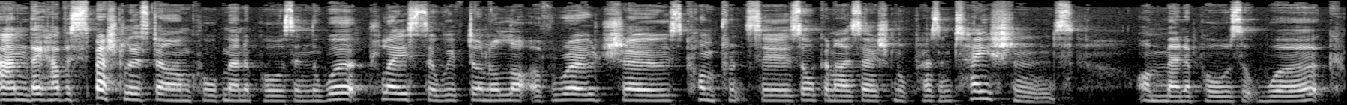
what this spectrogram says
And they have a specialist arm called Menopause in the Workplace. So we've done a lot of roadshows, conferences, organisational presentations on menopause at work.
